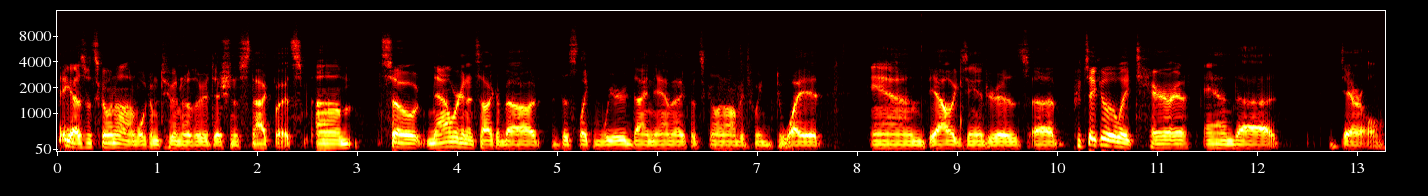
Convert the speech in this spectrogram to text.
Hey guys, what's going on? Welcome to another edition of Snack Bites. Um, so now we're going to talk about this like weird dynamic that's going on between Dwight and the Alexandrias, uh, particularly Tara and uh, Daryl,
